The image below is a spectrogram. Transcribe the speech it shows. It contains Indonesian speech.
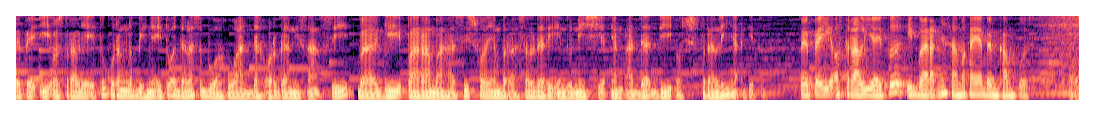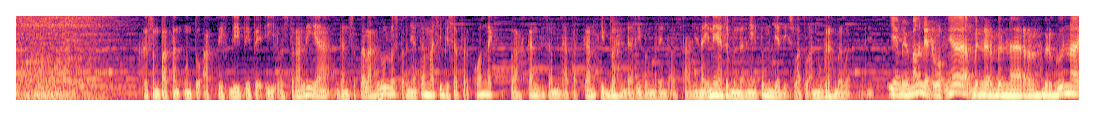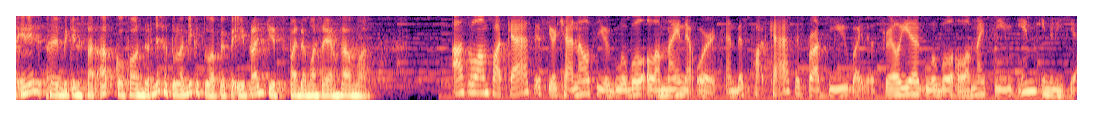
PPI Australia itu kurang lebihnya itu adalah sebuah wadah organisasi bagi para mahasiswa yang berasal dari Indonesia yang ada di Australia gitu. PPI Australia itu ibaratnya sama kayak BEM kampus kesempatan untuk aktif di PPI Australia dan setelah lulus ternyata masih bisa terkonek bahkan bisa mendapatkan hibah dari pemerintah Australia. Nah ini yang sebenarnya itu menjadi suatu anugerah buat saya. Ya memang networknya benar-benar berguna. Ini saya bikin startup, co-foundernya satu lagi ketua PPI Prancis pada masa yang sama. Asalam Podcast is your channel to your global alumni network, and this podcast is brought to you by the Australia Global Alumni Team in Indonesia.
